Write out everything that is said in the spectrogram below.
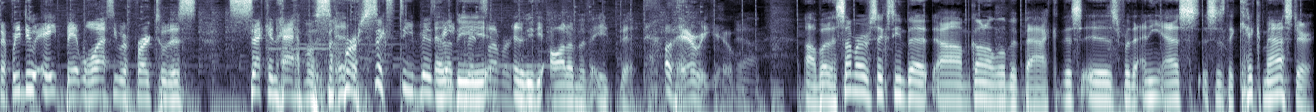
If we do 8 bit, we'll actually refer to this second half of summer, 16 bit, It'll be summer. it'll be the autumn of 8 bit. oh, there we go. Yeah. Uh, but the summer of 16 bit, um, going a little bit back. This is for the NES. This is the Kickmaster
